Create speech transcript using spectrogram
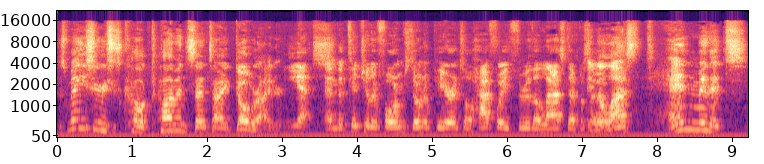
This miniseries is called Kamen Sentai GoRider. yes. and the titular forms don't appear until halfway through the last episode. In the last ten minutes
